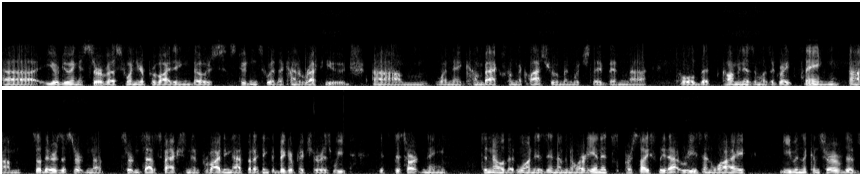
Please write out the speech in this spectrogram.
uh, you're doing a service when you're providing those students with a kind of refuge um, when they come back from the classroom in which they've been uh, told that communism was a great thing. Um, so there is a certain a certain satisfaction in providing that. But I think the bigger picture is we it's disheartening to know that one is in a minority, and it's precisely that reason why even the conservatives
